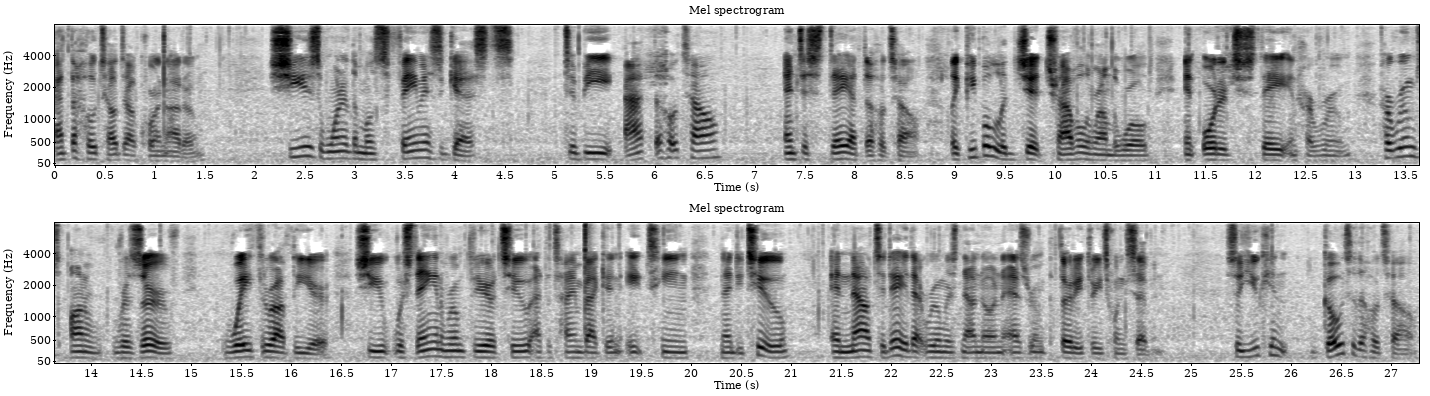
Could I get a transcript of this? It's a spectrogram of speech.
at the Hotel del Coronado. She is one of the most famous guests to be at the hotel and to stay at the hotel. Like people legit travel around the world in order to stay in her room. Her room's on reserve way throughout the year. She was staying in room 302 at the time back in 1892, and now today that room is now known as room 3327. So you can go to the hotel,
